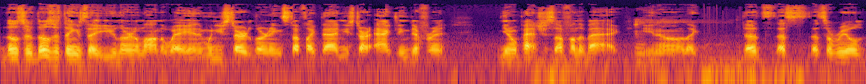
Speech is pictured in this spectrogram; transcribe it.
those are those are things that you learn along the way. And when you start learning stuff like that and you start acting different, you know, pat yourself on the back. Mhm. You know, like that's that's that's a real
